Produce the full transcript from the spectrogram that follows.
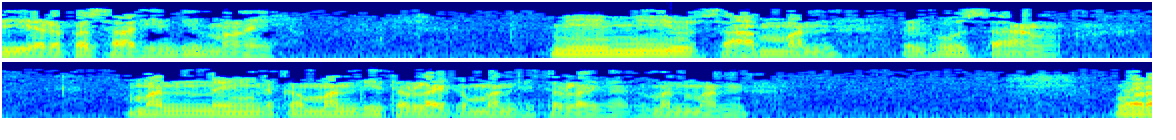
ดีย์และปราสาทหินพิมายมีมีอยู่สามมันเป็นผู้สร้าง มันหนึ่งแล้วก็มันที่เท่าไรกับมันที่เท่าไรกันมันมันวร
